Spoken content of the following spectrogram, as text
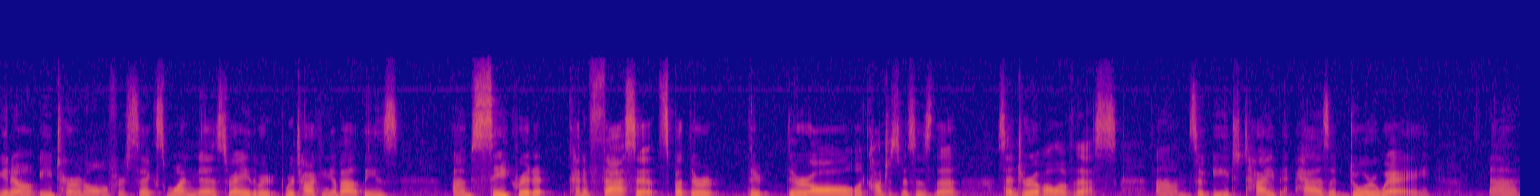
you know, eternal for six, oneness, right? We're, we're talking about these um, sacred kind of facets, but they're they're they're all consciousness is the center of all of this. Um, so each type has a doorway. Um,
